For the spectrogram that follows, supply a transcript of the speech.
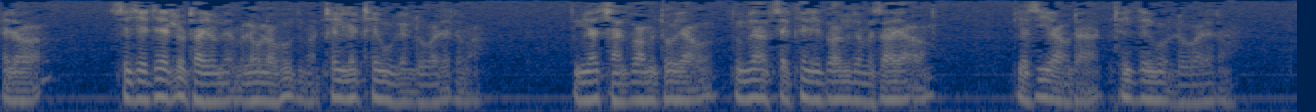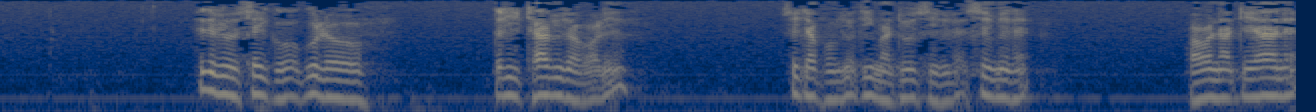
အဲတော့ စကြဲတဲလွတ်ထားရုံနဲ့မလုံးတော့ဘူးဒီမှာထိတ်လဲထိတ်မှုလဲလိုပါတယ်ဒီမှာသူများခြံသွားမထိုးရအောင်သူများစက်ခဲတွေသွားပြီးတော့မစားရအောင်ပျက်စီးအောင်ဒါထိတ်သိမ်းဖို့လိုပါတယ်တော့အဲဒီလိုစိတ်ကိုအခုလိုတတိထားပြီးတော့ဗောလေစိတ်ဓာတ်ပုံရုပ်အတိမှဒုစီတွေနဲ့အစင်းမြင့်တဲ့ဘာဝနာတရားနဲ့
